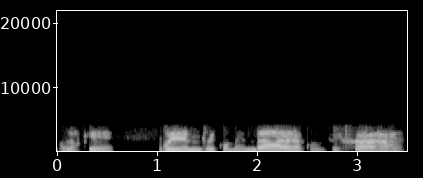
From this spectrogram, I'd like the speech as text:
son los que pueden recomendar, aconsejar,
